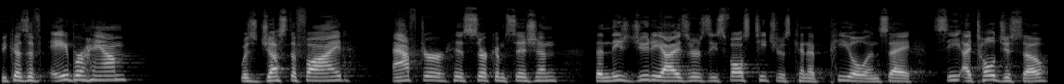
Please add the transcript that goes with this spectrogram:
Because if Abraham was justified after his circumcision, then these Judaizers, these false teachers, can appeal and say, See, I told you so.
